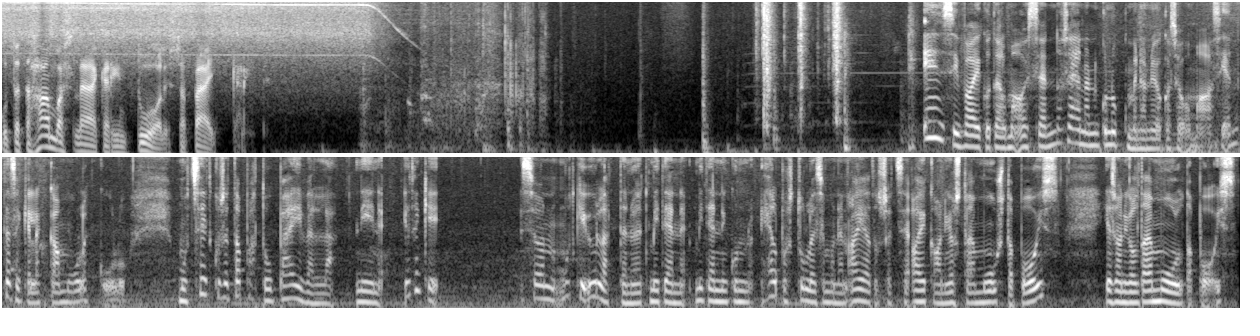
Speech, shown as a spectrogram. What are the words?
Mutta että hammaslääkärin tuolissa päikkärit. ensivaikutelma olisi se, no sehän on niin nukkuminen on jokaisen oma asia, mitä se kellekään muulle kuuluu. Mutta se, että kun se tapahtuu päivällä, niin jotenkin se on mutkin yllättänyt, että miten, miten niin kuin helposti tulee sellainen ajatus, että se aika on jostain muusta pois ja se on joltain muulta pois.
